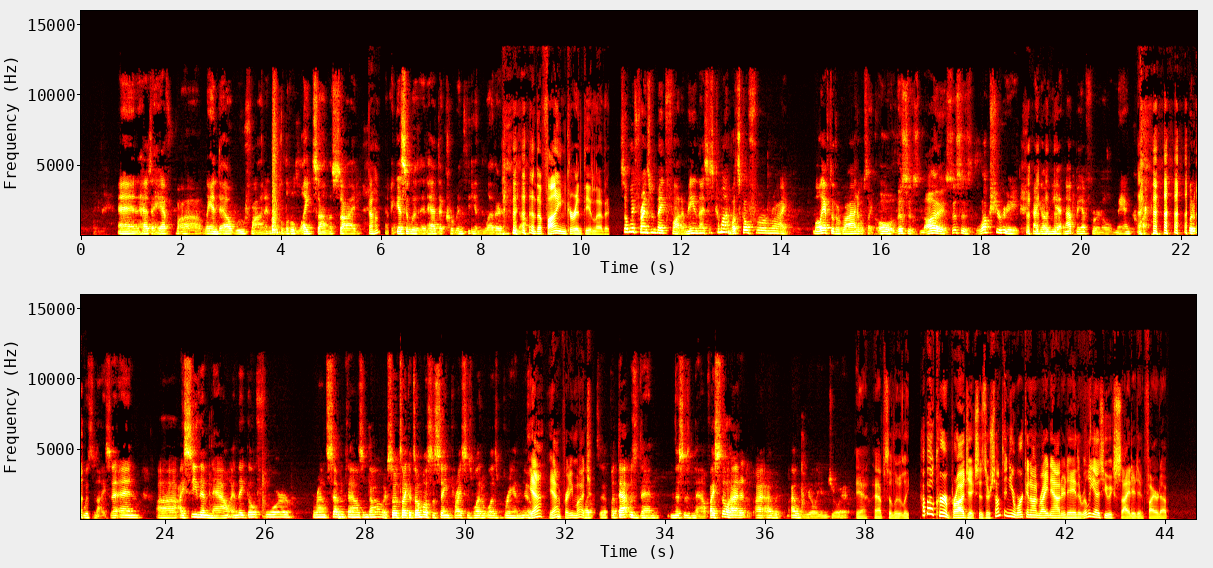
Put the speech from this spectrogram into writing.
And it has a half uh, Landau roof on it, with the little lights on the side. Uh-huh. And I guess it was it had the Corinthian leather. You know. the fine Corinthian leather. so my friends would make fun of me, and I says, "Come on, let's go for a ride." Well, after the ride, it was like, "Oh, this is nice. This is luxury." I go, "Yeah, not bad for an old man car." but it was nice. And uh, I see them now, and they go for around seven thousand dollars. So it's like it's almost the same price as what it was brand new. yeah, yeah, pretty much. But uh, but that was then, and this is now. If I still had it, I, I would I would really enjoy it. Yeah, absolutely. How about current projects? Is there something you're working on right now today that really has you excited and fired up?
